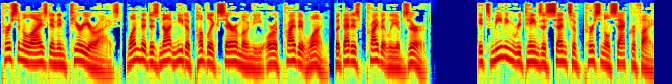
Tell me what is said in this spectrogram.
personalized and interiorized, one that does not need a public ceremony or a private one, but that is privately observed. Its meaning retains a sense of personal sacrifice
